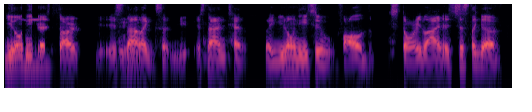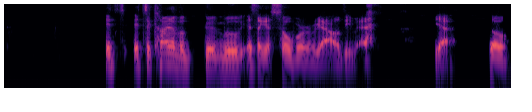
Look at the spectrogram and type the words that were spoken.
you don't need to start. It's not like it's not intent. Like you don't need to follow the storyline. It's just like a. It's it's a kind of a good movie. It's like a sober reality, man. yeah. So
